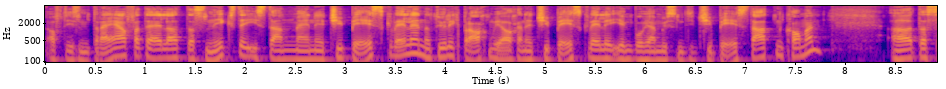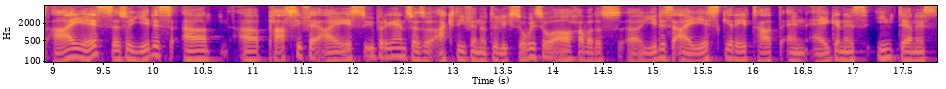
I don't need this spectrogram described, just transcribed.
auf diesem Dreierverteiler. Das nächste ist dann meine GPS-Quelle. Natürlich brauchen wir auch eine GPS-Quelle. Irgendwoher müssen die GPS-Daten kommen. Äh, das AES, also jedes äh, äh, passive AES übrigens, also aktive natürlich sowieso auch, aber das, jedes AES-Gerät hat ein eigenes internes,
